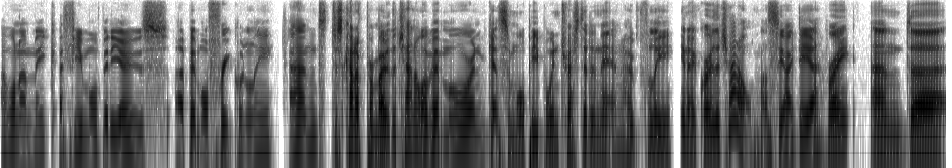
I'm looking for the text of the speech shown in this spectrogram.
I want to make a few more videos a bit more frequently and just kind of promote the channel a bit more and get some more people interested in it and hopefully, you know, grow the channel. That's the idea, right? And uh,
